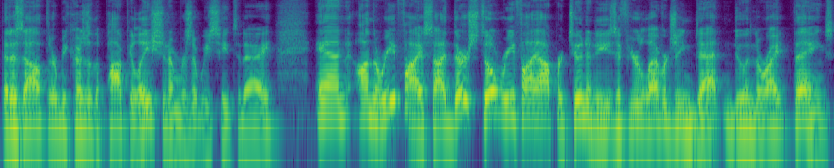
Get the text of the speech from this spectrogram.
that is out there because of the population numbers that we see today. And on the refi side, there's still refi opportunities if you're leveraging debt and doing the right things.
